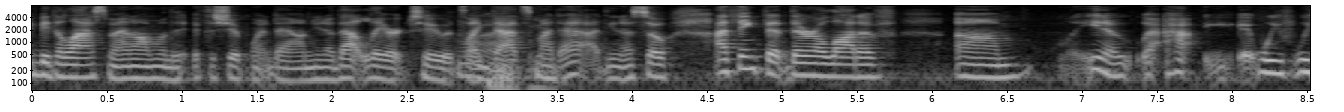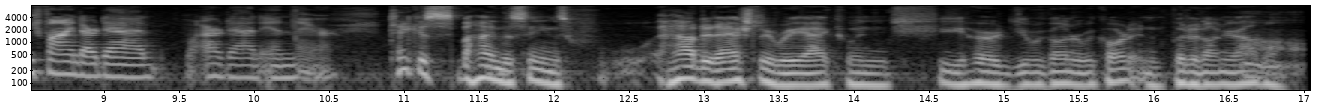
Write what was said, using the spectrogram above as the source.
he'd be the last man on when the, if the ship went down. You know that lyric too. It's like that's my dad. You know, so I think that there are a lot of, um, you know, how, we we find our dad our dad in there. Take us behind the scenes. How did Ashley react when she heard you were going to record it and put it on your album?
